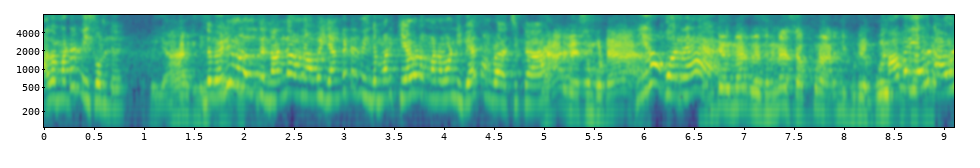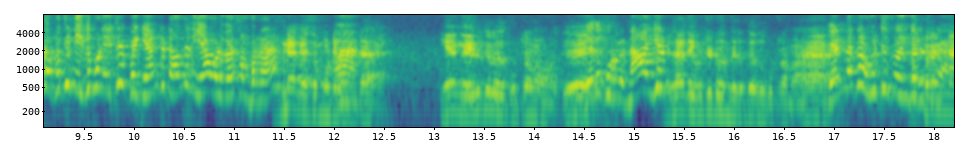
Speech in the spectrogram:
அதை மட்டும் நீ சொல்லு. இந்த வெளி உலகத்துக்கு நல்லவனாவ என்கிட்ட நீ இந்த மாதிரி கேவலமானவன் நீ வேஷம் போடாச்சுக்கா யார் வேஷம் போட்டா? நீ தான் போடுற. மெண்டல் மாதிரி பேசுறேன்னா சப்புன்னு அரைஞ்சு போய் அப்புறம் எதுக்கு நீ இது பண்ணிட்டு இப்ப என்கிட்ட வந்து நீ ஏன் அவளை வேஷம் போடுற? என்ன வேஷம் போட்டேன் ஏங்க இருக்கிறது குற்றமா உனக்கு? எது குறுக்க நான் எல்லாத்தையும் விட்டுட்டு வந்து இருக்கிறது குற்றமா? என்னதான் வீட்டுக்கு வந்து என்ன?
